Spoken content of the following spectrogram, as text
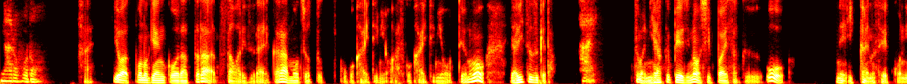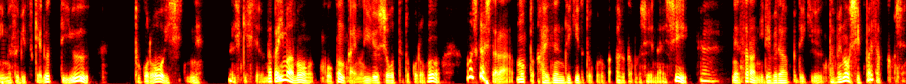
なるほど。はい。要は、この原稿だったら伝わりづらいから、もうちょっとここ書いてみよう、あそこ書いてみようっていうのをやり続けた。はい。つまり200ページの失敗作を、ね、1回の成功に結びつけるっていうところをね、意識してる。だから今の、こう今回の優勝ってところも、もしかしたらもっと改善できるところがあるかもしれないし、うん。ね、さらにレベルアップできるための失敗作かもしれ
